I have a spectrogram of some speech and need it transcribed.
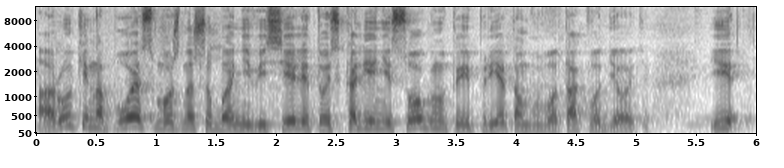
А руки на пояс можно, чтобы они висели, то есть колени согнуты, и при этом вы вот так вот делаете. И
